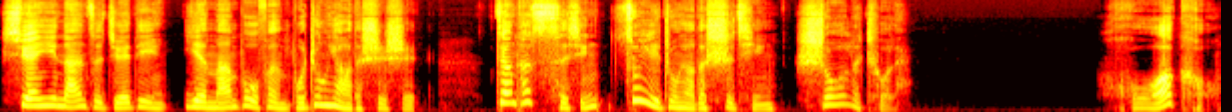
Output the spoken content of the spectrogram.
悬疑男子决定隐瞒部分不重要的事实，将他此行最重要的事情说了出来。活口，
